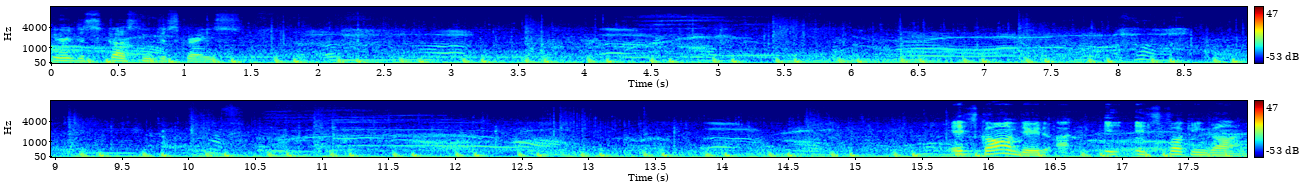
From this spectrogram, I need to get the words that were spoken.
You're a disgusting disgrace. It's gone, dude. I, it, it's fucking gone.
